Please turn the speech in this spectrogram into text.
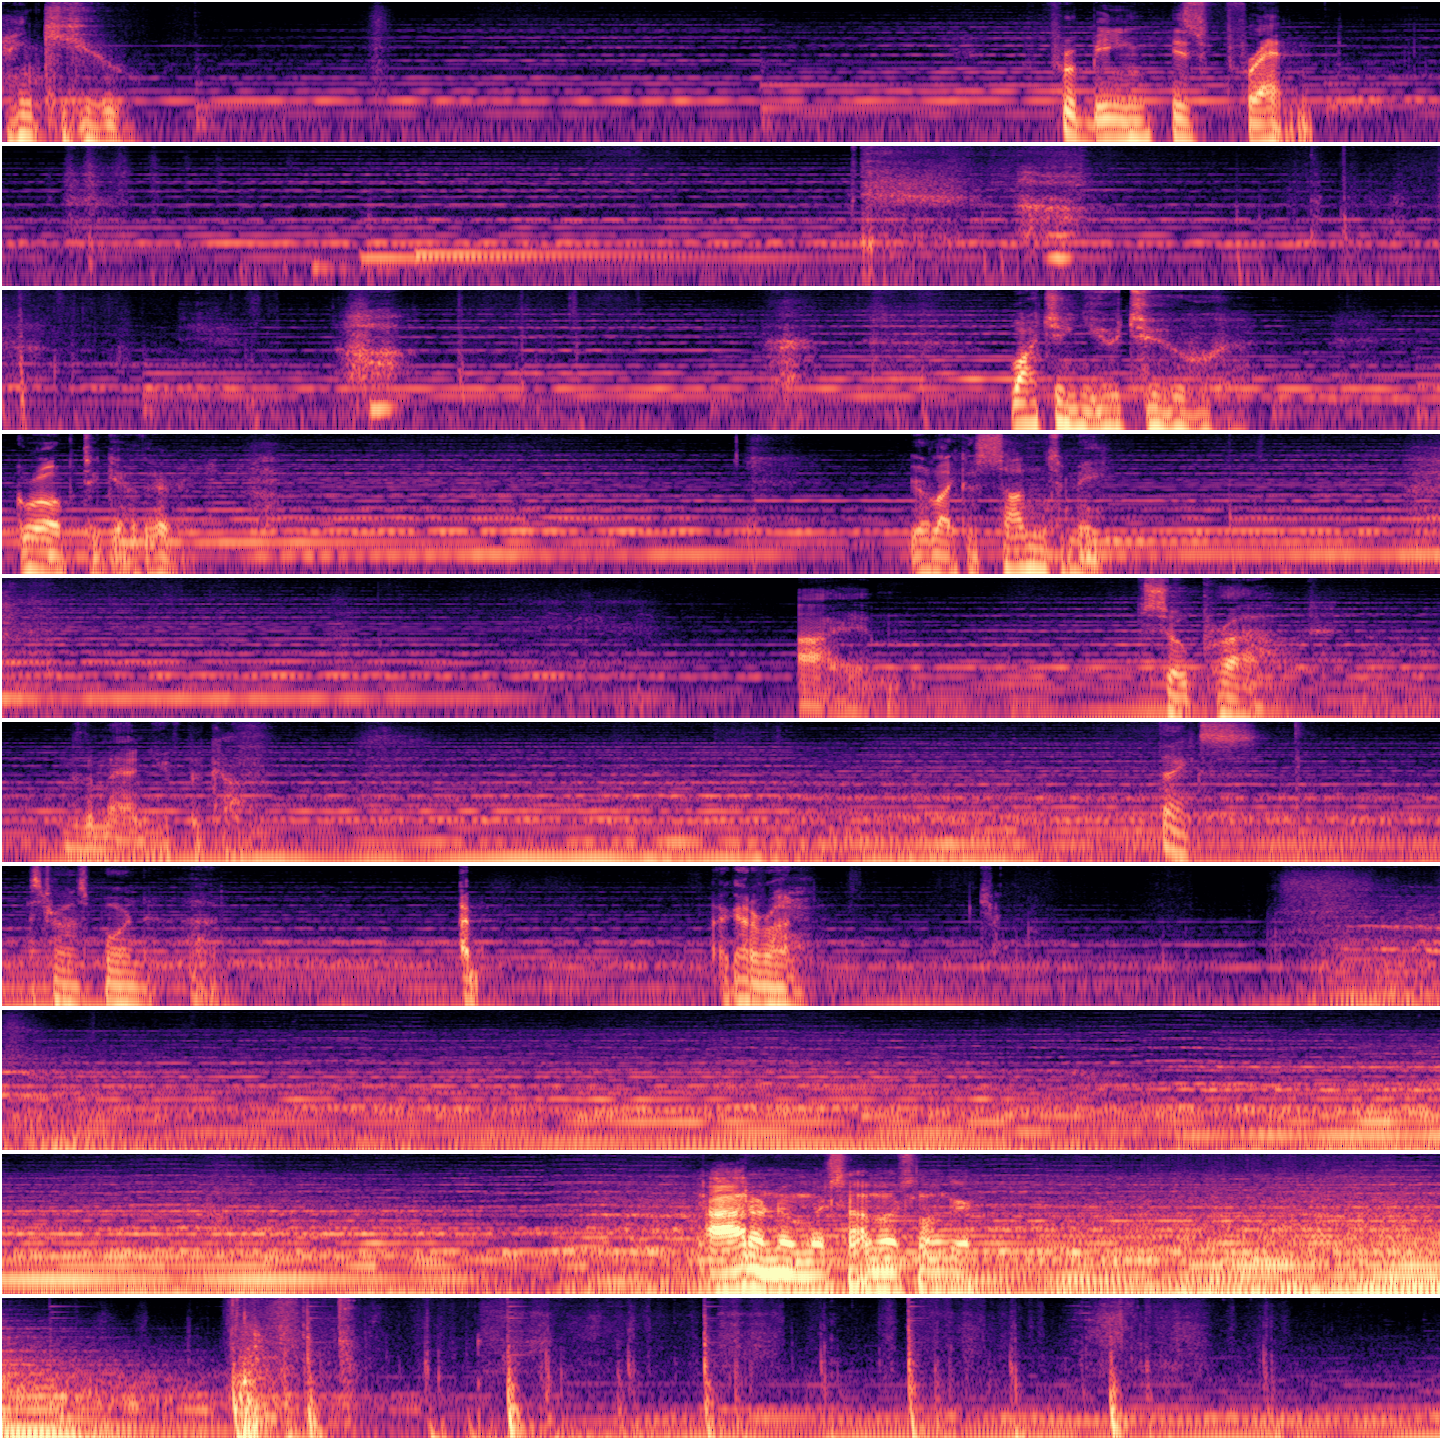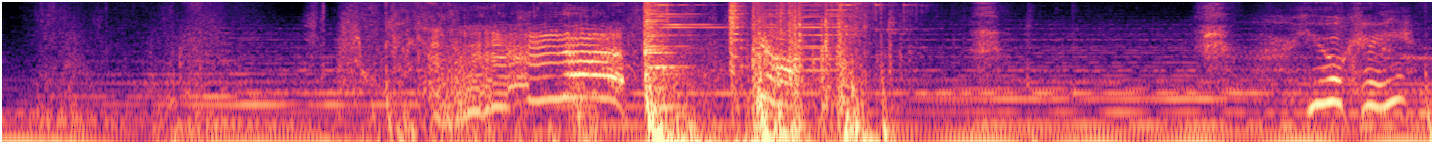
Thank you. For being his friend. Watching you two grow up together. You're like a son to me. I am so proud of the man you've become. Thanks, Mr. Osborn. Uh, I, I gotta run. I don't know much how much longer. Are you okay?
